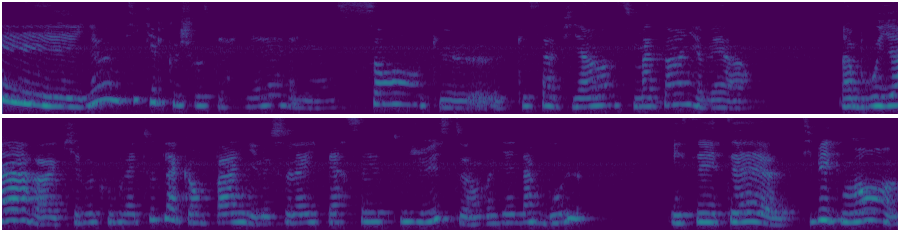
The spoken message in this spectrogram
il y a un petit quelque chose derrière et on sent que, ça vient. Ce matin, il y avait un, brouillard qui recouvrait toute la campagne et le soleil perçait tout juste. On voyait la boule. Et c'était euh, typiquement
